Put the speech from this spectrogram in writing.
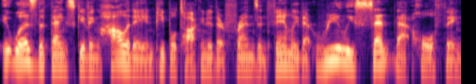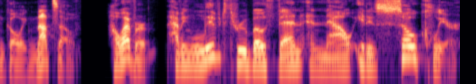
It was the Thanksgiving holiday and people talking to their friends and family that really sent that whole thing going nutso. However, having lived through both then and now, it is so clear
